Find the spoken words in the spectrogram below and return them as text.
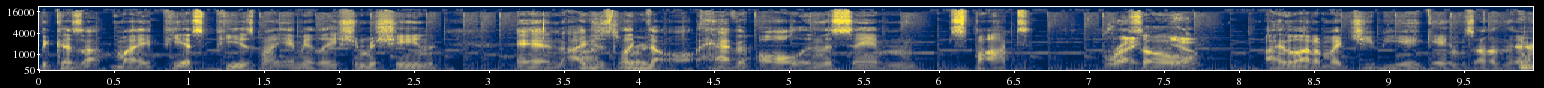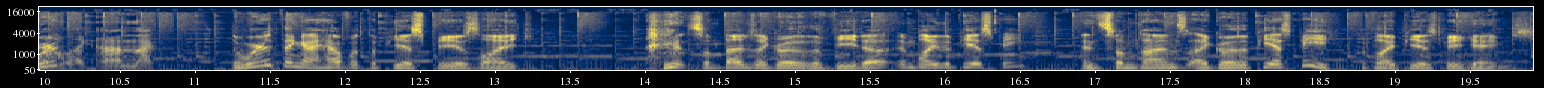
because I, my PSP is my emulation machine, and I Oh, just that's like to all, have it all in the same spot. right. So yeah. I have a lot of my GBA games on there. The weird- I'm like, I'm not. The The weird thing I have with the PSP is like sometimes I go to the Vita and play the PSP, and sometimes I go to the PSP to play PSP games.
